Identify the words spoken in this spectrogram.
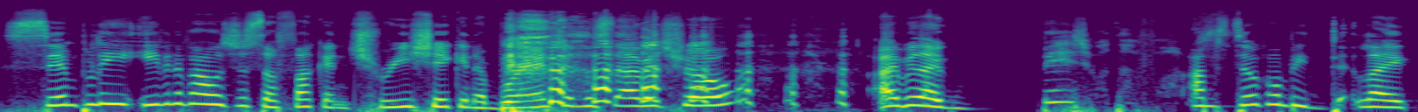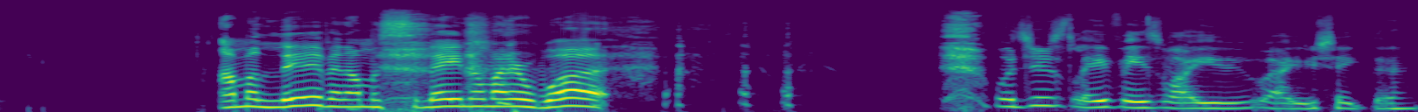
Simply, even if I was just a fucking tree shaking a branch in the Savage Show, I'd be like, bitch, what the fuck? I'm still gonna be de- like, I'm gonna live and I'm gonna slay no matter what. What's your slave face while you while you shake the?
